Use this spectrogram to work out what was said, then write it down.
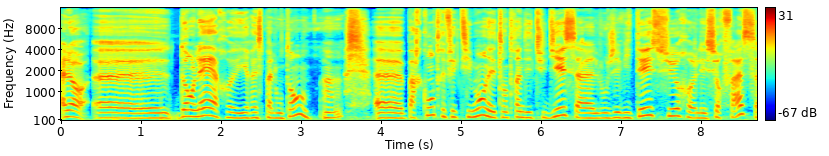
alors, euh, dans l'air, il reste pas longtemps. Hein. Euh, par contre, effectivement, on est en train d'étudier sa longévité sur les surfaces.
